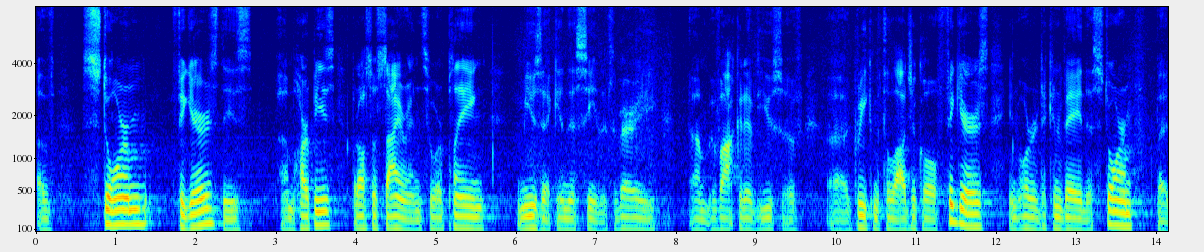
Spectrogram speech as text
of storm figures, these um, harpies, but also sirens who are playing music in this scene. It's a very um, evocative use of uh, Greek mythological figures in order to convey the storm, but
